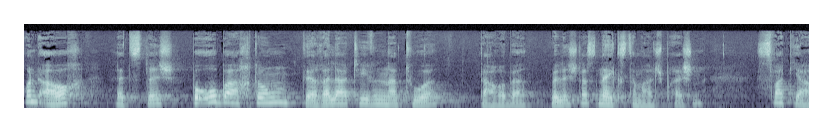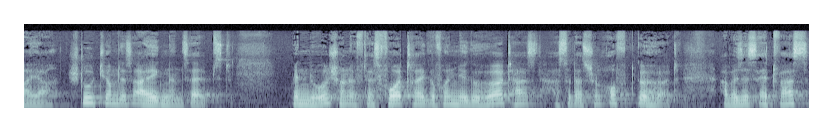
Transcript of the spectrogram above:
Und auch letztlich Beobachtung der relativen Natur, darüber will ich das nächste Mal sprechen. Svadhyaya, Studium des eigenen Selbst. Wenn du schon öfters Vorträge von mir gehört hast, hast du das schon oft gehört. Aber es ist etwas,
